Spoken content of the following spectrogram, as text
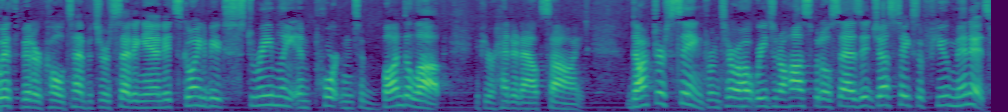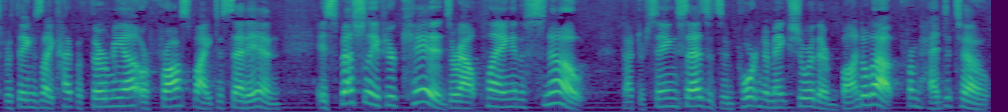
With bitter cold temperatures setting in, it's going to be extremely important to bundle up if you're headed outside. Dr. Singh from Terre Haute Regional Hospital says it just takes a few minutes for things like hypothermia or frostbite to set in, especially if your kids are out playing in the snow. Dr. Singh says it's important to make sure they're bundled up from head to toe.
